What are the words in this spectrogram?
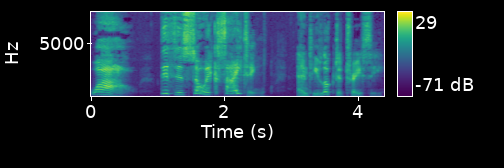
Wow, this is so exciting! And he looked at Tracy.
